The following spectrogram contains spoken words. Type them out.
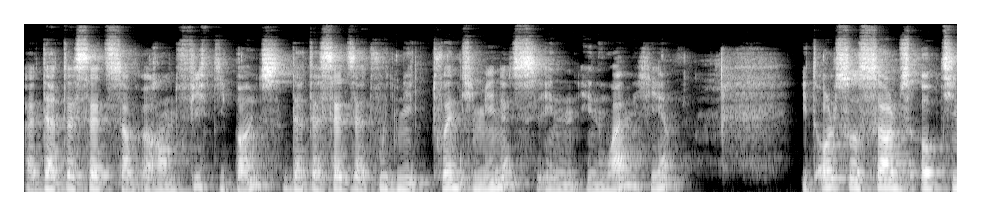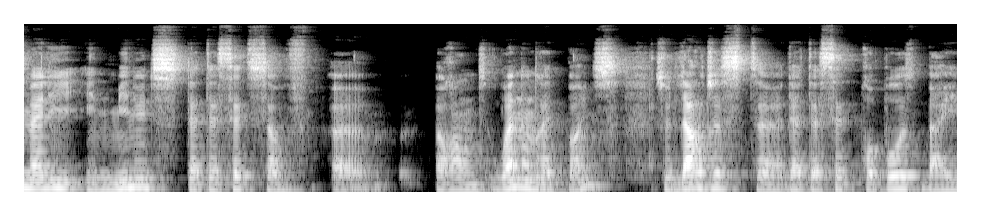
uh, datasets of around 50 points, datasets that would need 20 minutes in, in one here. It also solves optimally in minutes datasets of uh, around 100 points, the largest uh, dataset proposed by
